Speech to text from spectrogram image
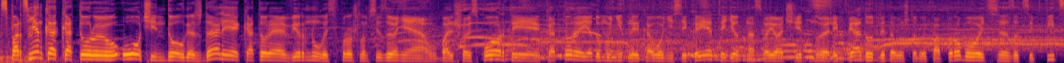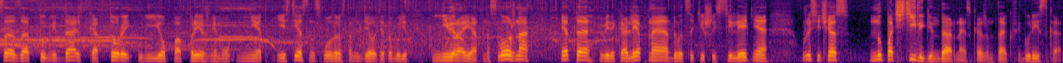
Спортсменка, которую очень долго ждали, которая вернулась в прошлом сезоне в большой спорт и которая, я думаю, ни для кого не секрет, идет на свою очередную Олимпиаду для того, чтобы попробовать зацепиться за ту медаль, которой у нее по-прежнему нет. Естественно, с возрастом сделать это будет невероятно сложно. Это великолепная 26-летняя, уже сейчас ну, почти легендарная, скажем так, фигуристка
